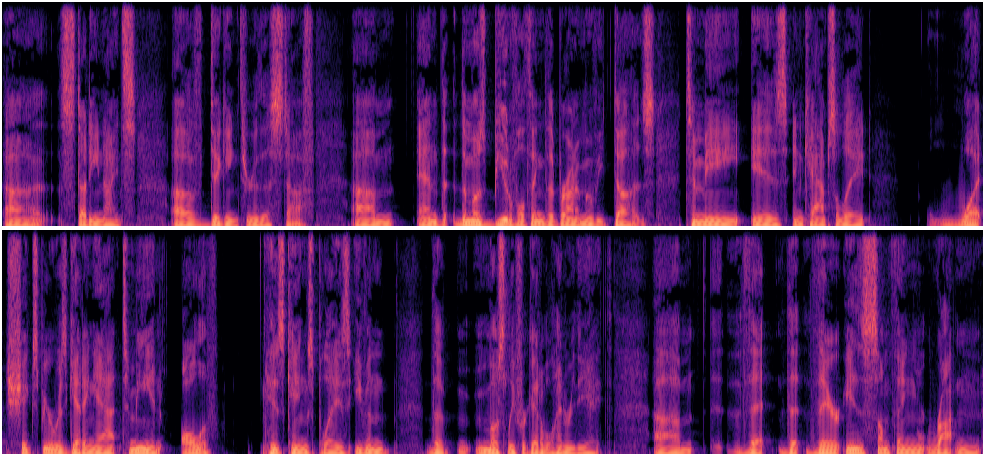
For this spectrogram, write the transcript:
uh, study nights of digging through this stuff. Um, and the, the most beautiful thing the Branagh movie does to me is encapsulate what Shakespeare was getting at to me in all of his King's plays, even the mostly forgettable Henry VIII. Um, that that there is something rotten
